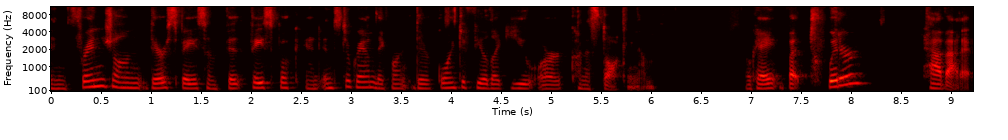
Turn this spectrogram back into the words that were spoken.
infringe on their space on Facebook and Instagram, they're going, they're going to feel like you are kind of stalking them. Okay. But Twitter, have at it,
